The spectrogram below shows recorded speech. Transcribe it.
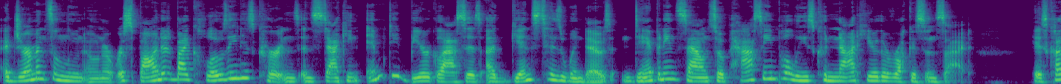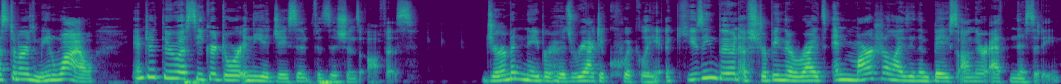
a German saloon owner, responded by closing his curtains and stacking empty beer glasses against his windows, dampening sound so passing police could not hear the ruckus inside. His customers, meanwhile, entered through a secret door in the adjacent physician's office. German neighborhoods reacted quickly, accusing Boone of stripping their rights and marginalizing them based on their ethnicity.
